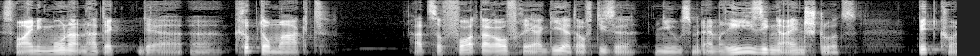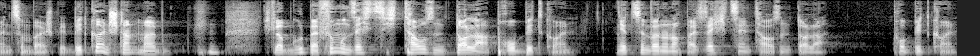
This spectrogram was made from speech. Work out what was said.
vor einigen Monaten hat der, der äh, Kryptomarkt hat sofort darauf reagiert, auf diese News, mit einem riesigen Einsturz. Bitcoin zum Beispiel. Bitcoin stand mal, ich glaube, gut bei 65.000 Dollar pro Bitcoin. Jetzt sind wir nur noch bei 16.000 Dollar pro Bitcoin.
